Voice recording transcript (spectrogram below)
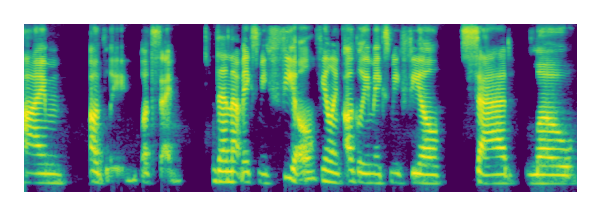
I'm ugly, let's say, then that makes me feel, feeling ugly makes me feel sad, low,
